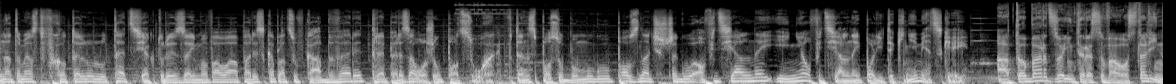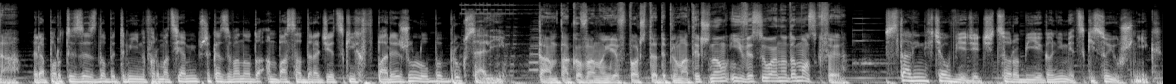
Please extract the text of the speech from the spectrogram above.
Natomiast w hotelu Lutecja, który zajmowała paryska placówka Abwehry, Trepper założył podsłuch. W ten sposób mógł poznać szczegóły oficjalnej i nieoficjalnej polityki niemieckiej. A to bardzo interesowało Stalina. Raporty ze zdobytymi informacjami przekazywano do ambasad radzieckich w Paryżu lub Brukseli. Tam pakowano je w pocztę dyplomatyczną i wysyłano do Moskwy. Stalin chciał wiedzieć, co robi jego niemiecki sojusznik.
